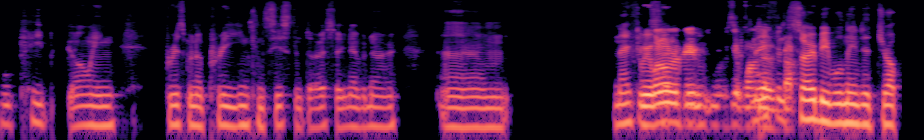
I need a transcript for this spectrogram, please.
will keep going. Brisbane are pretty inconsistent though, so you never know. Um, Nathan, do we want to do was it one of the Nathan Sobey will need to drop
